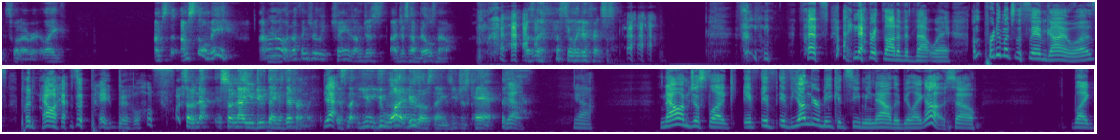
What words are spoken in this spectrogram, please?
It's whatever. Like, I'm st- I'm still me. I don't Yeah. know. Nothing's really changed. I'm just I just have bills now. That's the, that's the only difference. That's I never thought of it that way. I'm pretty much the same guy I was, but now I have to pay bills. So now, so now you do things differently. Yeah. It's not you. You want to do those things. You just can't. yeah. Yeah. Now I'm just like if if if younger me could see me now, they'd be like, "Oh, so like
